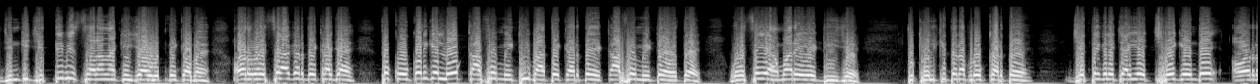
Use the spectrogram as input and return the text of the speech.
जिनकी जितनी भी सराहना की जाए, उतनी कम है। और वैसे अगर देखा जाए तो कोकन के लोग काफ़ी मीठी बातें करते हैं, काफ़ी मीठे होते हैं। वैसे ही हमारे ये डीजे तो खेल की तरफ़ रुख करते हैं। जीतने के लिए चाहिए छह गेंदे और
